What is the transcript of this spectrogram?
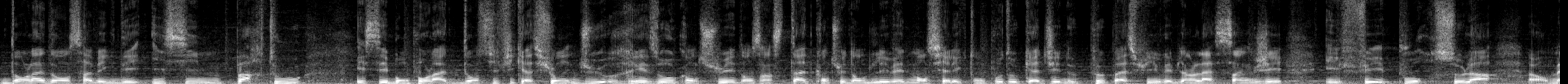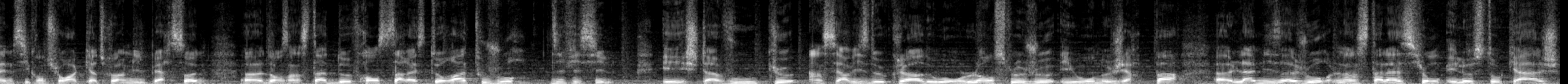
dans la danse avec des eSIM partout et c'est bon pour la densification du réseau quand tu es dans un stade, quand tu es dans de l'événementiel et que ton poteau 4G ne peut pas suivre, et eh bien la 5G est fait pour cela. Alors même si quand tu auras 80 000 personnes euh, dans un stade de France, ça restera toujours difficile. Et je t'avoue qu'un service de cloud où on lance le jeu et où on ne gère pas euh, la mise à jour, l'installation et le stockage,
